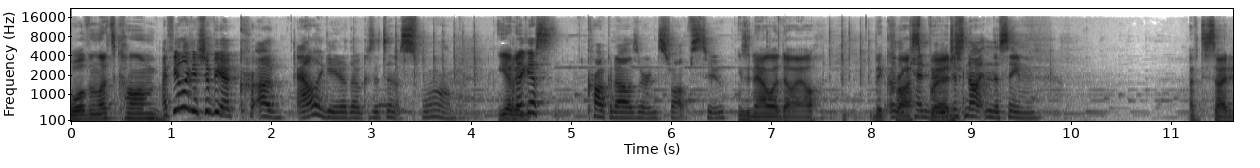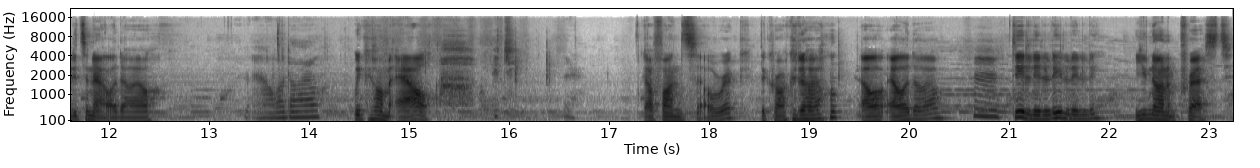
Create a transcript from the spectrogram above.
Well, then let's call him. I feel like it should be a, cr- a alligator though, because it's in a swamp. Yeah, But I guess crocodiles are in swamps too. he's an Alidile. They Or they can be, crossbred. just not in the same I've decided it's an Alidile. alidile. We could call him Al. There. Alphonse Elric, the crocodile. Al Alidile. Hmm. Diddly-diddly-diddly. You not impressed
